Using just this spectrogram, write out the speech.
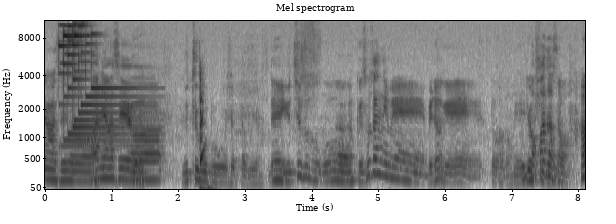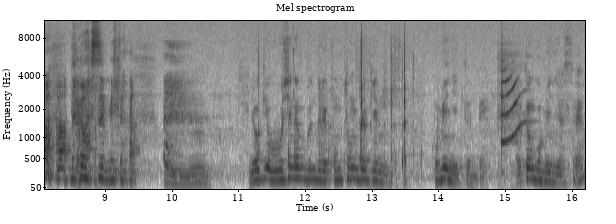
안녕하세요. 안녕하세요. 네, 유튜브 보고 오셨다고요? 네 유튜브 보고 어. 그 소장님의 매력에 또 어, 너무 매력이구나. 흠뻑 빠져서 네 맞습니다. 음. 여기 오시는 분들의 공통적인 고민이 있던데 어떤 고민이었어요?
